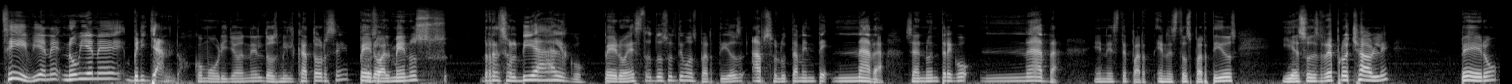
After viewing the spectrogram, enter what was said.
Sí, viene, no viene brillando como brilló en el 2014, pero O sea- al menos resolvía algo. Pero estos dos últimos partidos, absolutamente nada. O sea, no entregó nada en, este en estos partidos. Y eso es reprochable, pero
